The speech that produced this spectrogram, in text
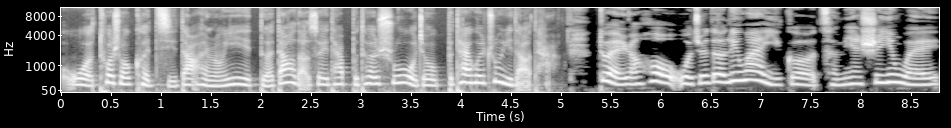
我唾手可及的，很容易得到的，所以它不特殊，我就不太会注意到它。对，然后我觉得另外一个层面是因为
